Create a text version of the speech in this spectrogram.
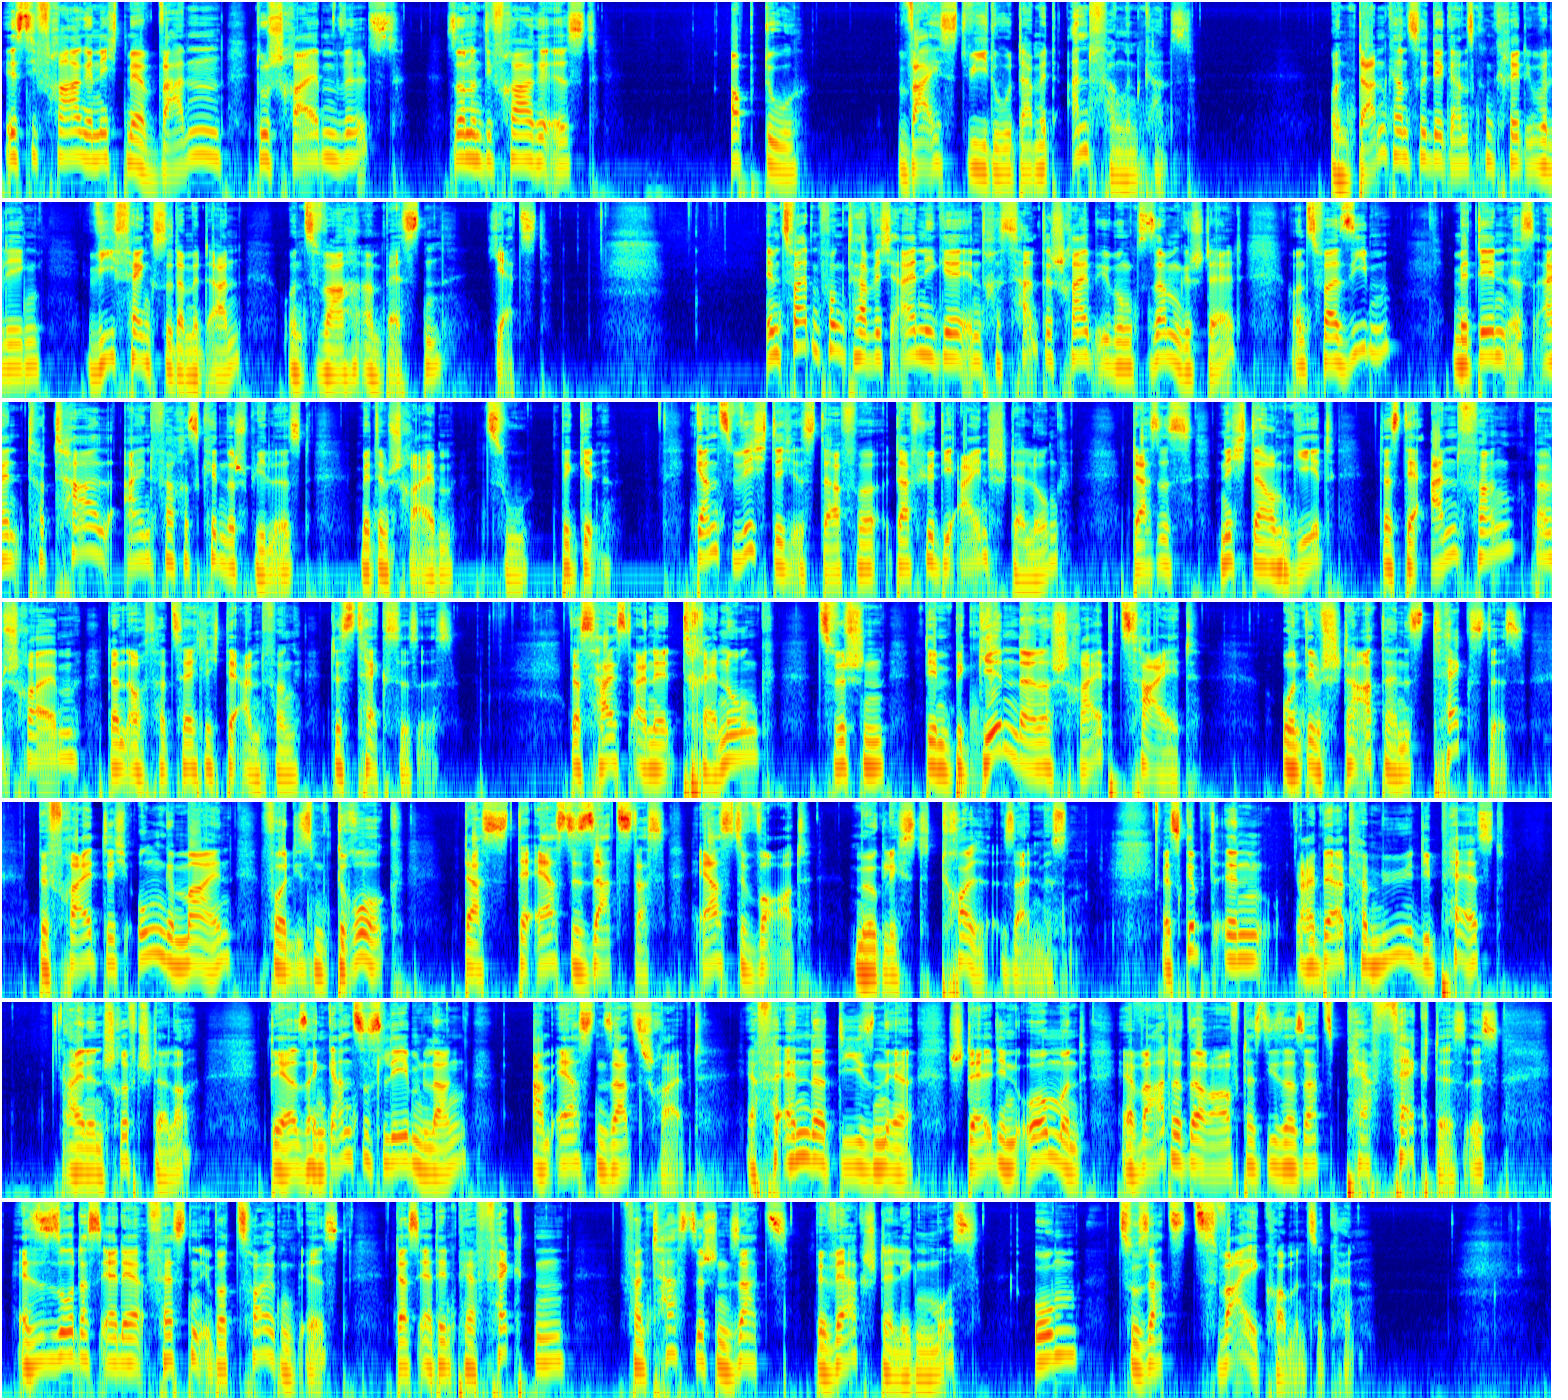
ist die Frage nicht mehr, wann du schreiben willst, sondern die Frage ist, ob du weißt, wie du damit anfangen kannst. Und dann kannst du dir ganz konkret überlegen, wie fängst du damit an, und zwar am besten jetzt. Im zweiten Punkt habe ich einige interessante Schreibübungen zusammengestellt, und zwar sieben, mit denen es ein total einfaches Kinderspiel ist, mit dem Schreiben zu beginnen. Ganz wichtig ist dafür, dafür die Einstellung, dass es nicht darum geht, dass der Anfang beim Schreiben dann auch tatsächlich der Anfang des Textes ist. Das heißt eine Trennung zwischen dem Beginn deiner Schreibzeit und dem Start deines Textes befreit dich ungemein vor diesem Druck, dass der erste Satz, das erste Wort möglichst toll sein müssen. Es gibt in Albert Camus Die Pest einen Schriftsteller, der sein ganzes Leben lang am ersten Satz schreibt. Er verändert diesen, er stellt ihn um und er wartet darauf, dass dieser Satz perfekt ist. Es ist so, dass er der festen Überzeugung ist, dass er den perfekten, fantastischen Satz bewerkstelligen muss, um zu Satz 2 kommen zu können.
